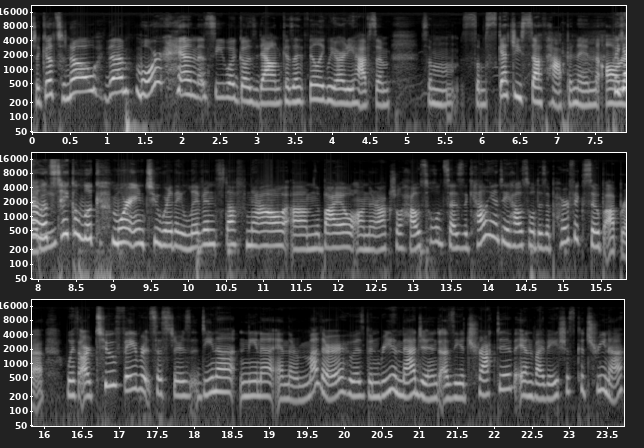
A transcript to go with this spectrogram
to get to know them more and see what goes down because I feel like we already have some some some sketchy stuff happening already. But yeah, let's take a look more into where they live and stuff now. Um, the bio on their actual household says the Caliente household is a perfect soap opera with our two favorite sisters, Dina, Nina, and their mother, who has been reimagined as the attractive and vivacious Katrina.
